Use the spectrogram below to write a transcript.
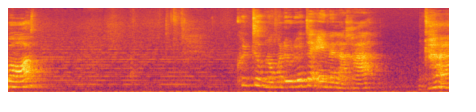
บอส คุณจุ๋มลงมาดูด้วยตัวเองเลยเหรอคะ ค่ะ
